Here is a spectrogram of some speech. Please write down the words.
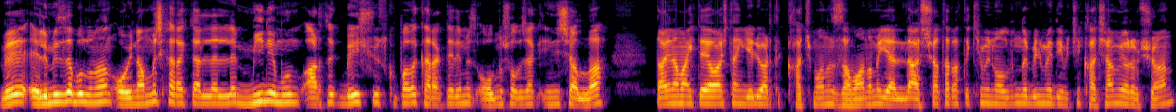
Ve elimizde bulunan oynanmış karakterlerle minimum artık 500 kupalı karakterimiz olmuş olacak inşallah. Dynamite de yavaştan geliyor artık kaçmanın zamanı mı geldi? Aşağı tarafta kimin olduğunu da bilmediğim için kaçamıyorum şu an.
